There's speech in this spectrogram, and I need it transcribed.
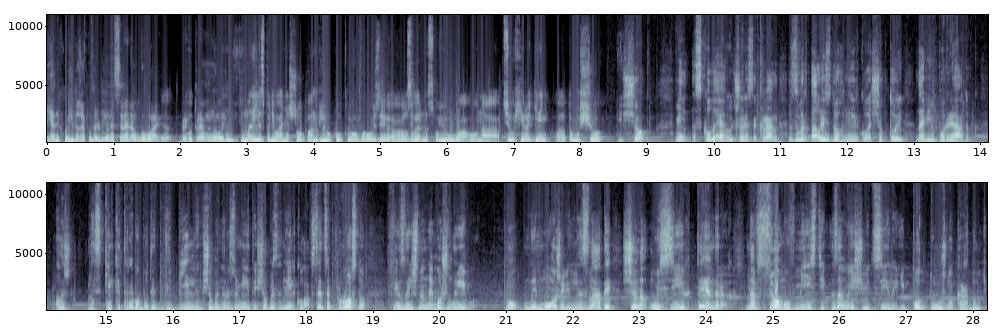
Я не хочу навіть подати, мене реально вбиває. От. Прям, ну, У мене є сподівання, що пан Вілко у Кривому Розі е, зверне свою увагу на цю хіротень, е, тому що І що? Він з колегою через екран звертались до Гнилькула, щоб той навів порядок. Але ж наскільки треба бути дебільним, щоб не розуміти, що без Гнилькула все це просто фізично неможливо. Ну, не може він не знати, що на усіх тендерах на всьому в місті завищують ціни і потужно крадуть.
